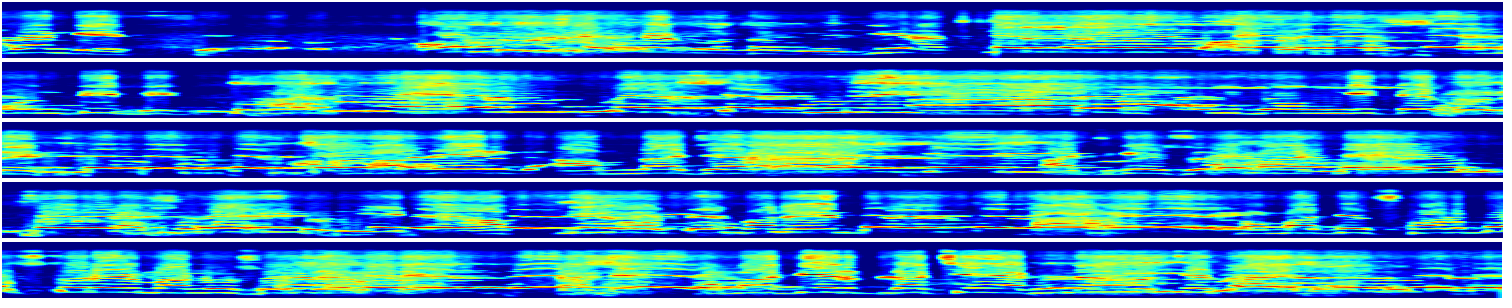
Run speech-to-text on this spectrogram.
ব্লাড এসছে একটা কথা বলছি আজকে মুখ্যমন্ত্রী দৃষ্টিভঙ্গিতে বলেছে। আমাদের আমরা যারা আজকে সমাজে বসবাস করি এটা আপনি হতে পারেন বা সমাজের সর্বস্তরের মানুষ হতে পারে তাদের সমাজের কাছে একটা হচ্ছে দায়বদ্ধতা।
